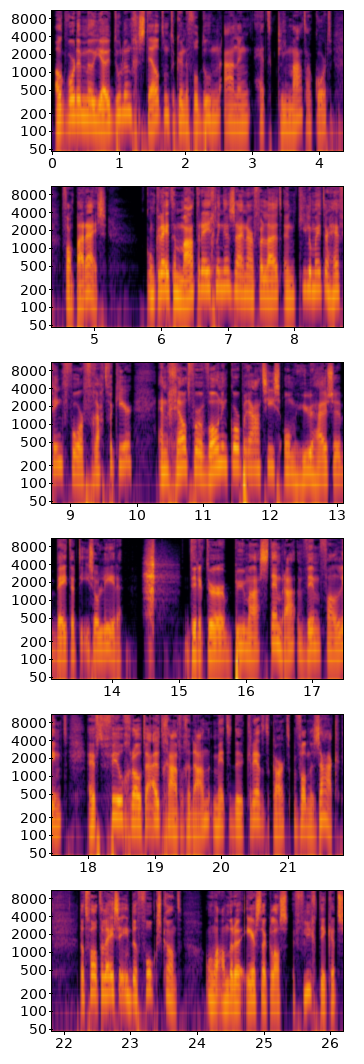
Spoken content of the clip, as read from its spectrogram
Ook worden milieudoelen gesteld om te kunnen voldoen aan een, het klimaatakkoord van Parijs. Concrete maatregelingen zijn naar verluid een kilometerheffing voor vrachtverkeer en geld voor woningcorporaties om huurhuizen beter te isoleren. Directeur Buma Stemra, Wim van Limt, heeft veel grote uitgaven gedaan met de creditcard van de zaak. Dat valt te lezen in de Volkskrant. Onder andere eerste klas vliegtickets,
